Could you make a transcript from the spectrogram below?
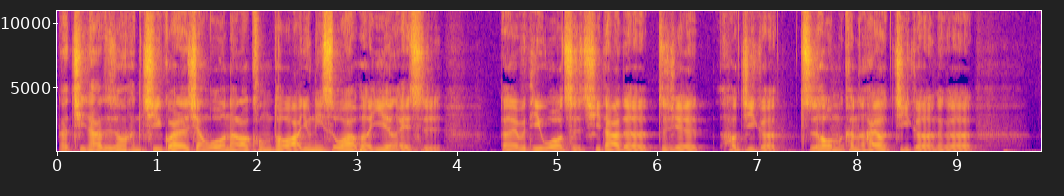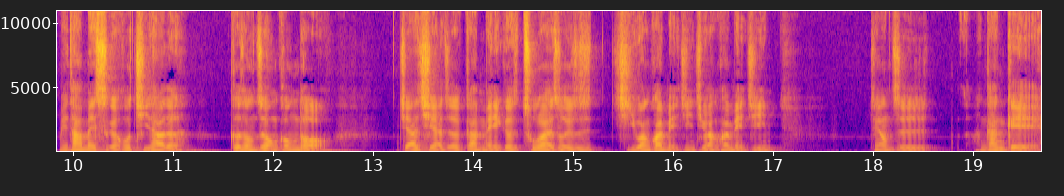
那其他这种很奇怪的，像我拿到空投啊，Uniswap、ENS、NFT Watch，其他的这些好几个之后，我们可能还有几个那个 MetaMask 或其他的各种这种空投，加起来这个干每一个出来的时候就是几万块美金，几万块美金，这样子很敢给。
